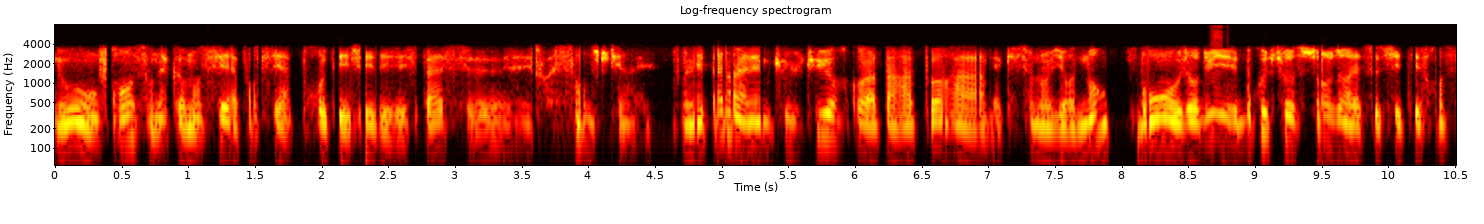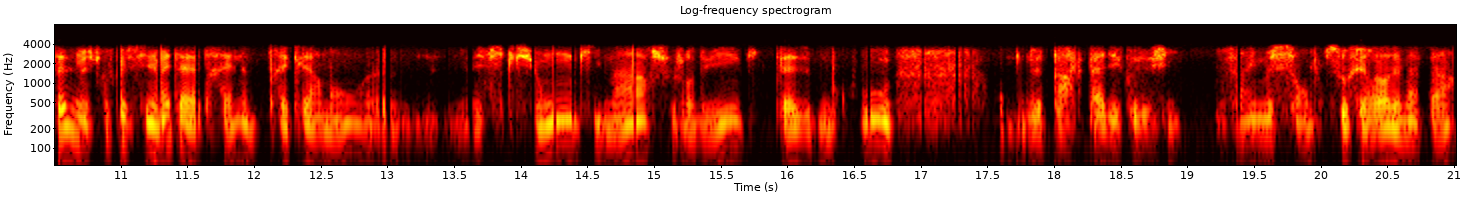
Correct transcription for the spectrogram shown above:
Nous, en France, on a commencé à penser à protéger des espaces euh, 60, je dirais. on n'est pas dans la même culture quoi par rapport à la question de l'environnement. Bon, aujourd'hui, beaucoup de choses changent dans la société française, mais je trouve que le cinéma est à la traîne, très clairement. Euh, des fictions qui marchent aujourd'hui, qui plaisent beaucoup. On ne parle pas d'écologie. Enfin, il me semble, sauf erreur de ma part.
